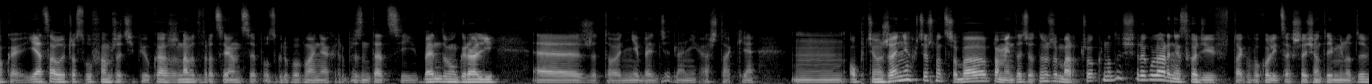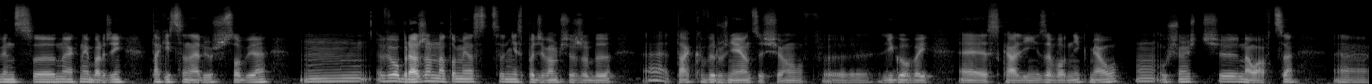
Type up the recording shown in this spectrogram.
Okej, ja cały czas ufam, że ci piłkarze, nawet wracający po zgrupowaniach reprezentacji, będą grali, e, że to nie będzie dla nich aż takie mm, obciążenie, chociaż no trzeba pamiętać o tym, że Marczuk no dość regularnie schodzi w, tak w okolicach 60 minuty, więc e, no jak najbardziej taki scenariusz sobie mm, wyobrażam, natomiast nie spodziewam się, żeby e, tak wyróżniający się w e, ligowej e, skali zawodnik miał mm, usiąść e, na ławce. E,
